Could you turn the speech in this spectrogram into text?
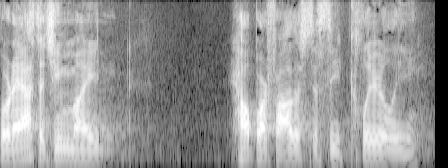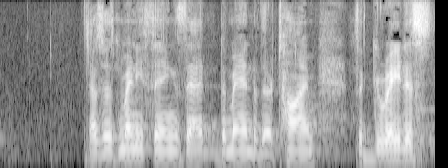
Lord, I ask that you might help our fathers to see clearly, as there's many things that demand of their time. The greatest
